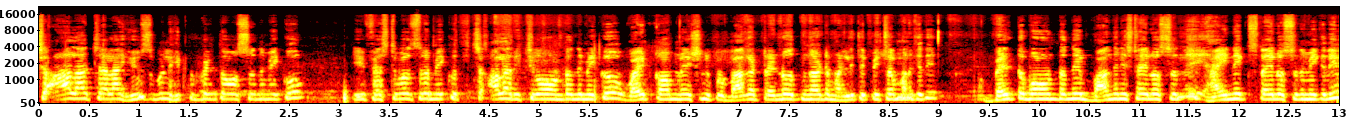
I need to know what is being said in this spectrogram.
చాలా చాలా హ్యూజబుల్ హిప్ బెల్ట్తో వస్తుంది మీకు. ఈ ఫెస్టివల్స్లో మీకు చాలా రిచ్గా ఉంటుంది మీకు. వైట్ కాంబినేషన్ ఇప్పుడు బాగా ట్రెండ్ అవుతుంది కాబట్టి మళ్ళీ తెప్పించాం మనకి బెల్ట్ బాగుంటుంది బాందిని స్టైల్ వస్తుంది హైనెక్ స్టైల్ వస్తుంది మీకు ఇది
